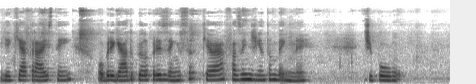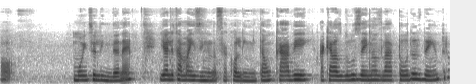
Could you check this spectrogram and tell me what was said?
E aqui atrás tem obrigado pela presença, que é a fazendinha também, né? Tipo, ó, muito linda, né? E olha o tamanhozinho da sacolinha. Então, cabe aquelas guloseimas lá todas dentro.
